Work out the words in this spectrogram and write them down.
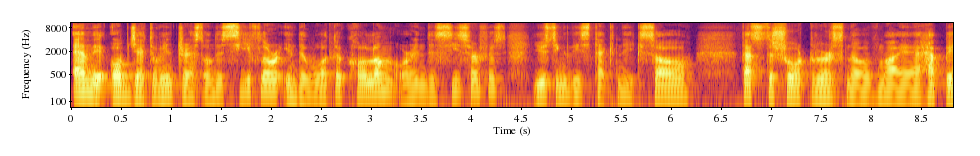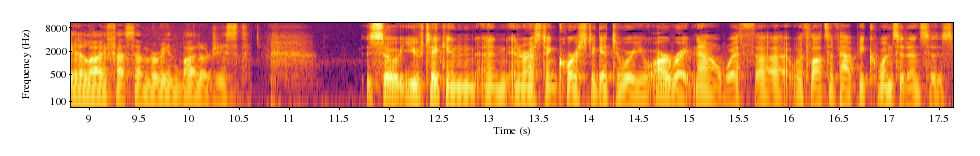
any object of interest on the seafloor, in the water column, or in the sea surface using this technique. So that's the short version of my happy life as a marine biologist. So you've taken an interesting course to get to where you are right now, with uh, with lots of happy coincidences.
